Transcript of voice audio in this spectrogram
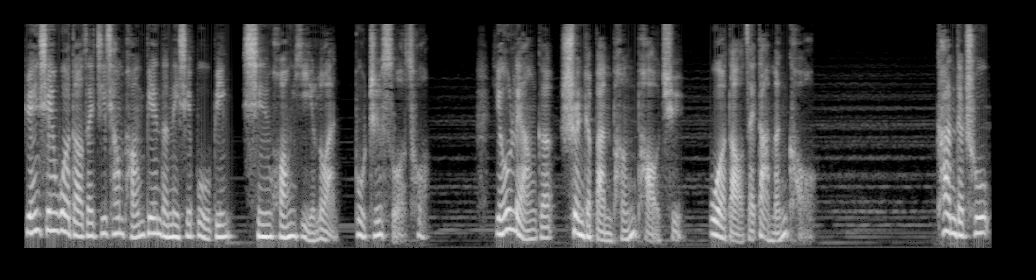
原先卧倒在机枪旁边的那些步兵心慌意乱，不知所措。有两个顺着板棚跑去，卧倒在大门口。看得出，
